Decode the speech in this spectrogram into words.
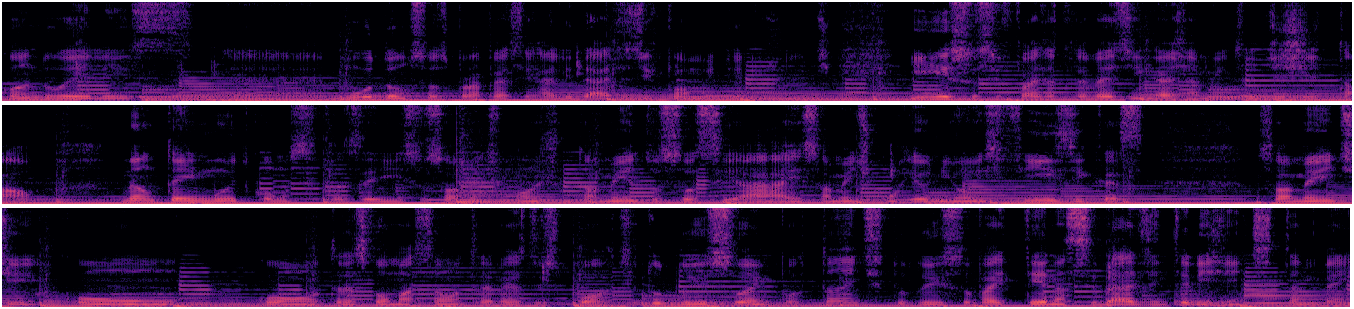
quando eles é, mudam suas próprias realidades de forma inteligente. E isso se faz através de engajamento digital. Não tem muito como se fazer isso somente com ajuntamentos sociais, somente com reuniões físicas somente com, com transformação através do esporte. Tudo isso é importante, tudo isso vai ter nas cidades inteligentes também.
